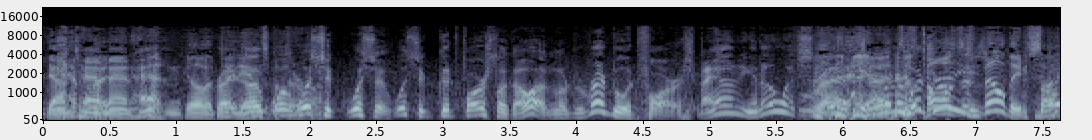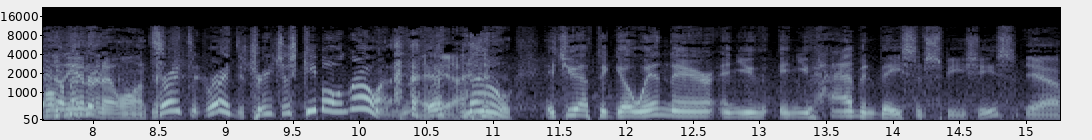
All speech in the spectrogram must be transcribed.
Downtown right. Manhattan, Yeah. Right? Uh, opinions, but well, they're what's a what's a what's a good forest like? Oh, the redwood forest, man. You know, it's Right. Uh, yeah, it's as tall as this trees. building. Saw it on the internet once. Right, the- right. The trees just keep on growing. Yeah. No, it's you have to go in there and you and you have invasive species, Yeah.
